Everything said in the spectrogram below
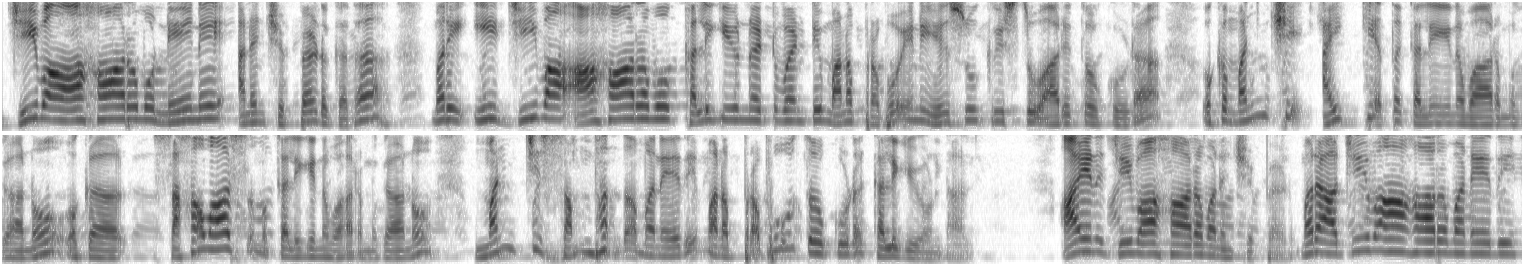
జీవ ఆహారము నేనే అని చెప్పాడు కదా మరి ఈ జీవ ఆహారము కలిగి ఉన్నటువంటి మన ప్రభు అయిన యేసుక్రీస్తు వారితో కూడా ఒక మంచి ఐక్యత కలిగిన వారముగాను ఒక సహవాసము కలిగిన వారముగాను మంచి సంబంధం అనేది మన ప్రభువుతో కూడా కలిగి ఉండాలి. ఆయన జీవాహారం అని చెప్పాడు. మరి ఆ జీవాహారం అనేది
